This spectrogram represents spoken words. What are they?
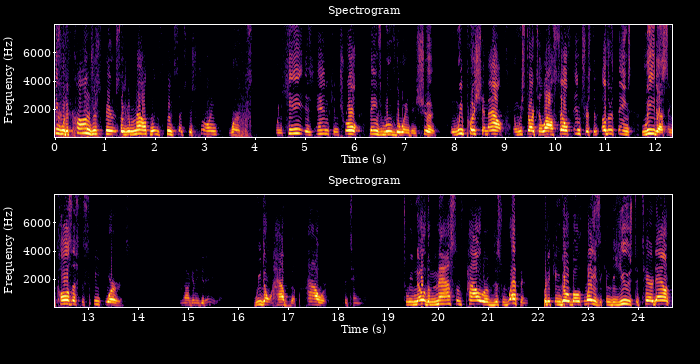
He would have calmed your spirit so your mouth wouldn't speak such destroying words. When he is in control, things move the way they should. When we push him out and we start to allow self-interest and other things lead us and cause us to speak words, we're not going to get anywhere. We don't have the power to tame it. So we know the massive power of this weapon but it can go both ways. It can be used to tear down,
